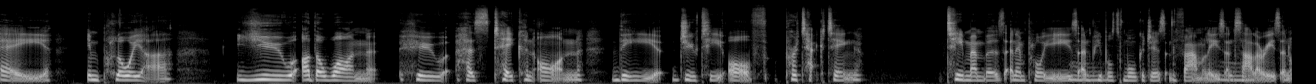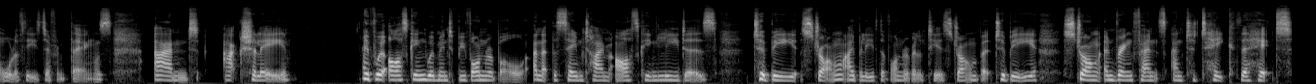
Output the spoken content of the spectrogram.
a employer you are the one who has taken on the duty of protecting team members and employees and mm. people's mortgages and families and mm. salaries and all of these different things. And actually, if we're asking women to be vulnerable and at the same time asking leaders to be strong, I believe that vulnerability is strong, but to be strong and ring fence and to take the hit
